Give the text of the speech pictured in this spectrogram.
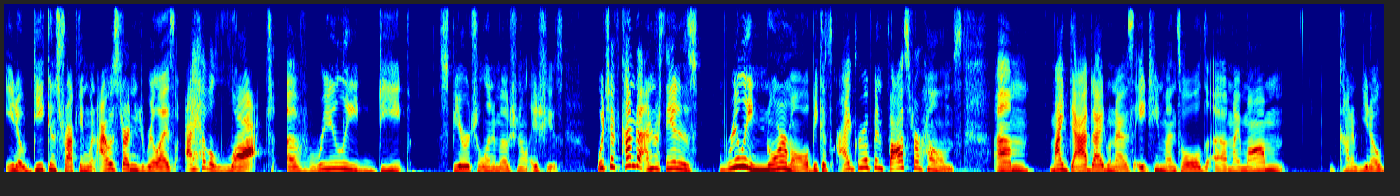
you know, deconstructing, when I was starting to realize I have a lot of really deep spiritual and emotional issues, which I've come to understand is really normal because I grew up in foster homes. Um, my dad died when I was 18 months old. Uh, my mom kind of, you know,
